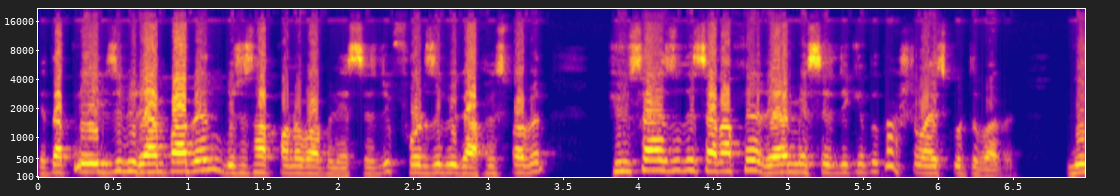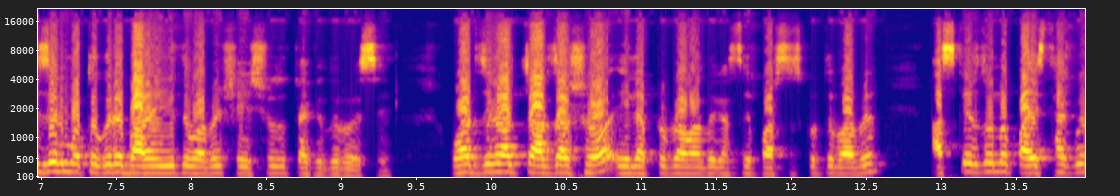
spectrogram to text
এতে আপনি এইট জিবি র্যাম পাবেন দুশো ছাপ্পান্ন পাবেন এসএসডি ফোর জিবি গ্রাফিক্স পাবেন। ফিউচারে যদি চান আপনি র্যাম এসএসডি কিন্তু কাস্টমাইজ করতে পারবেন। নিজের মতো করে বানিয়ে নিতে পারবেন, সেই সুযোগটা কিন্তু রয়েছে। অরিজিনাল চার্জার সহ এই ল্যাপটপটা আমাদের কাছে পারচেস করতে পারবেন। আজকের জন্য প্রাইস থাকবে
